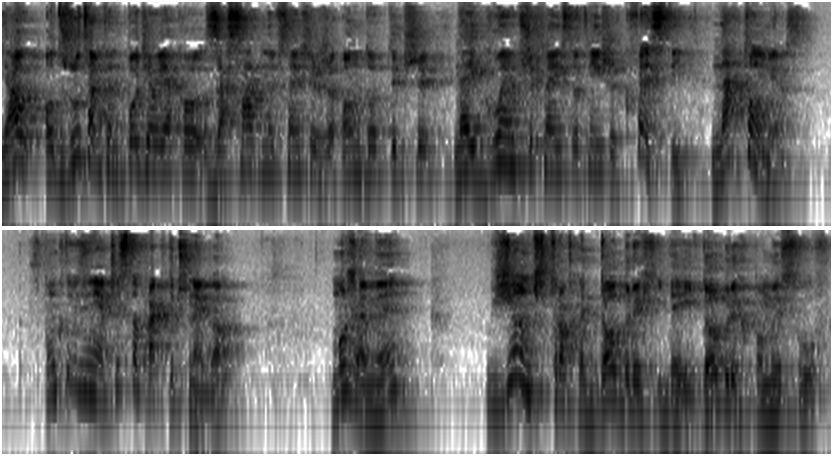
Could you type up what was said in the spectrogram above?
ja odrzucam ten podział jako zasadny w sensie, że on dotyczy najgłębszych, najistotniejszych kwestii. Natomiast z punktu widzenia czysto praktycznego możemy wziąć trochę dobrych idei, dobrych pomysłów,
